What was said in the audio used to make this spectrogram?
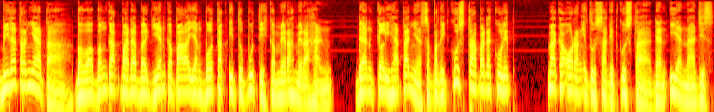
Bila ternyata bahwa bengkak pada bagian kepala yang botak itu putih kemerah-merahan dan kelihatannya seperti kusta pada kulit, maka orang itu sakit kusta dan ia najis.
